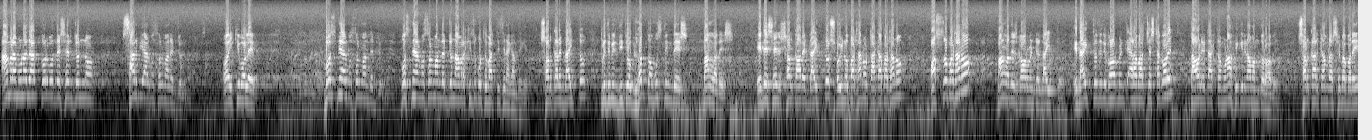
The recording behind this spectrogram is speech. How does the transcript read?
আমরা মোনাজাত করব দেশের জন্য, সার্বিয়ার মুসলমানের জন্য। ওই কি বলে? বসনিয়ার মুসলমানদের জন্য। বসনিয়ার মুসলমানদের জন্য আমরা কিছু করতে পারতেছি না এখান থেকে। সরকারের দায়িত্ব, পৃথিবীর দ্বিতীয় বৃহত্তম মুসলিম দেশ, বাংলাদেশ। এদেশের সরকারের দায়িত্ব, সৈন্য পাঠানো, টাকা পাঠানো, অস্ত্র পাঠানো, বাংলাদেশ গভর্নমেন্টের দায়িত্ব। এ দায়িত্ব যদি গভর্নমেন্ট এড়াবার চেষ্টা করে, তাহলে এটা একটা মুনাফিকির নামান্তর হবে। সরকারকে আমরা সে ব্যাপারে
